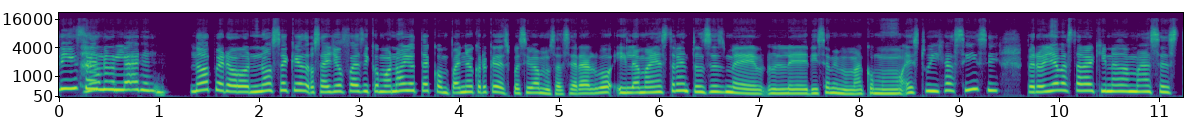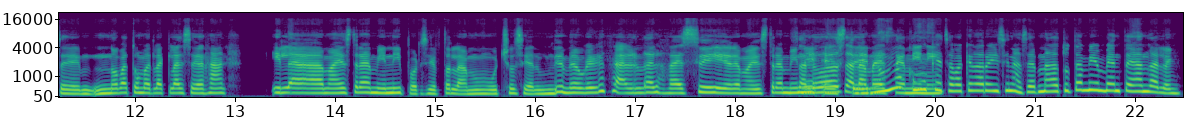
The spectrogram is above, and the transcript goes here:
Mi celular. No, pero no sé qué, o sea, yo fue así como, no, yo te acompaño, creo que después íbamos a hacer algo. Y la maestra entonces me le dice a mi mamá como, ¿es tu hija? Sí, sí, pero ella va a estar aquí nada más, este, no va a tomar la clase, ajá. Y la maestra Mini, por cierto, la amo mucho. Si algún día me voy a Sí, la maestra Mini. Saludos a la este, maestra Mini. que se va a quedar ahí sin hacer nada. Tú también vente, ándale.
